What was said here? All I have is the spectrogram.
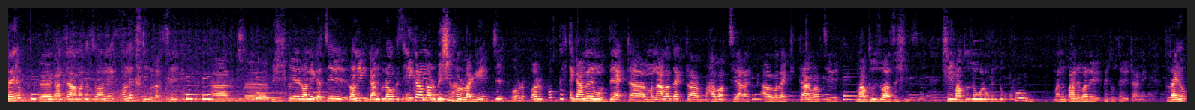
যাই হোক গানটা আমার কাছে অনেক অনেক সুন্দর লাগছে। আর বিশেষ করে রনির কাছে, রনির গানগুলো আমার কাছে এই কারণে আরও বেশি ভালো লাগে যে ওর ওর প্রত্যেকটা গানের মধ্যে একটা মানে আলাদা একটা ভাব আছে আর আলাদা একটা টান আছে, মাধুর্য আছে সেই মাধুর্যগুলো কিন্তু খুব মানে বারে বারে ভেতর থেকে টানে। তো যাই হোক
